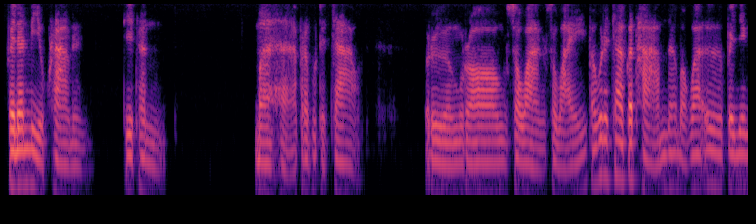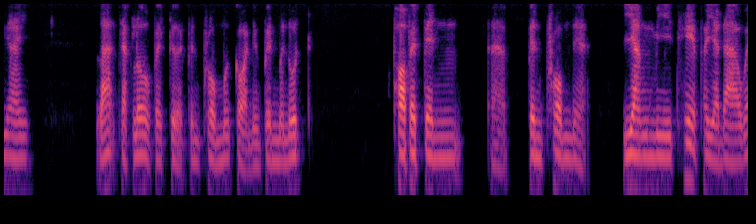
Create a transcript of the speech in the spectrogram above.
เพราะนั้นมีอยู่คราวหนึ่งที่ท่านมาหาพระพุทธเจ้า เรืองรองสว่างสวัย พระพุทธเจ้าก็ถามนะบอกว่าเออเป็นยังไงละจากโลกไปเกิดเป็นพรหมเมื่อก่อนยังเป็นมนุษย์ พอไปเป็นอ่าเป็นพรหมเนี่ย ยังมีเทพพยาดาแว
